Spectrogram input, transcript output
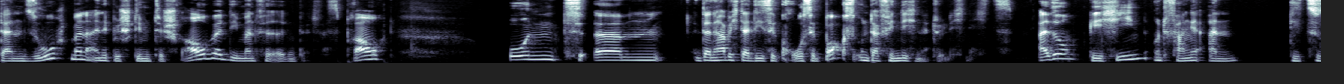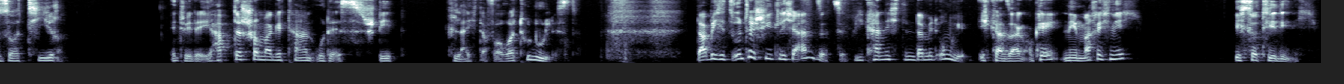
dann sucht man eine bestimmte Schraube, die man für irgendetwas braucht. Und ähm, dann habe ich da diese große Box und da finde ich natürlich nichts. Also gehe ich hin und fange an, die zu sortieren. Entweder ihr habt das schon mal getan oder es steht vielleicht auf eurer To-Do-Liste. Da habe ich jetzt unterschiedliche Ansätze. Wie kann ich denn damit umgehen? Ich kann sagen, okay, nee, mache ich nicht. Ich sortiere die nicht.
